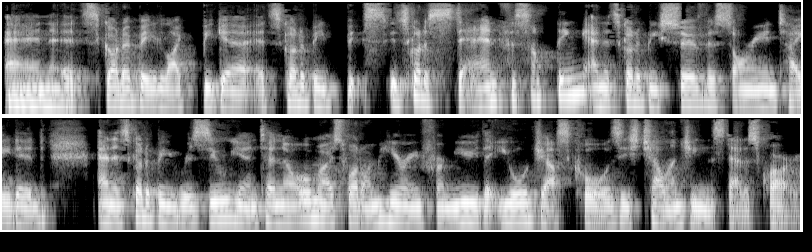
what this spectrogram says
and mm. it's got to be like bigger. It's got to be, it's got to stand for something, and it's got to be service orientated, and it's got to be resilient. And almost what I'm hearing from you that your just cause is challenging the status quo.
